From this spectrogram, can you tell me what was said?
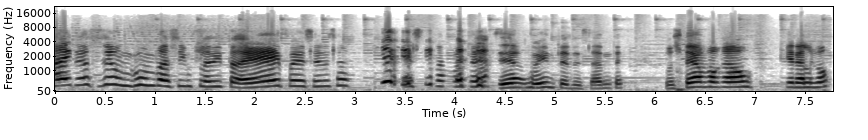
Ay, no sé, un Goomba así infladito. ¡Ey! Puede ser esa. Es una buena idea, muy interesante. ¿Usted, abogado, quiere algo?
